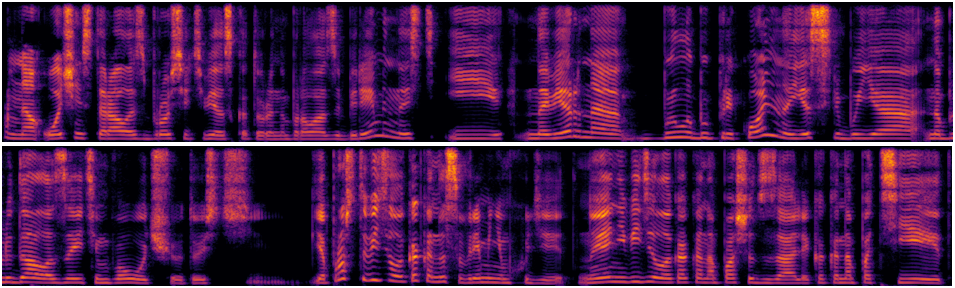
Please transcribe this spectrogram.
Она очень старалась сбросить вес, который набрала за беременность, и, наверное, было бы прикольно, если бы я наблюдала за этим воочию, то есть я просто видела, как она со временем худеет, но я не видела, как она пашет в зале, как она потеет, делает.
